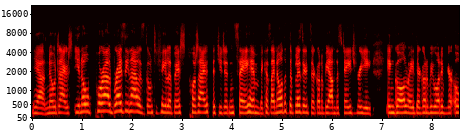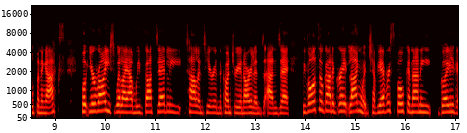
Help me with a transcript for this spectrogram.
Yeah, no doubt. You know, poor Al Brezzi now is going to feel a bit put out that you didn't say him because I know that the Blizzards are going to be on the stage for you in Galway. They're going to be one of your opening acts. But you're right, will.i.am. We've got deadly talent here in the country in Ireland, and uh, we've also got a great language. Have you ever spoken any Gaeilge?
